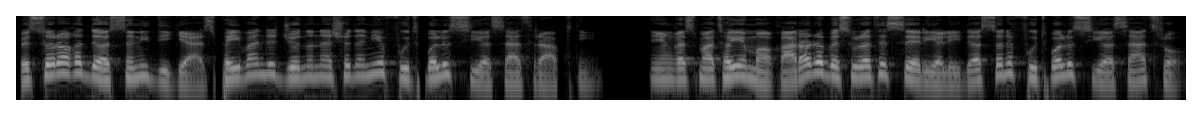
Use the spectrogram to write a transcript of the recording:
به سراغ داستانی دیگه از پیوند جدا نشدنی فوتبال و سیاست رفتیم. این قسمت های ما قراره به صورت سریالی داستان فوتبال و سیاست رو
